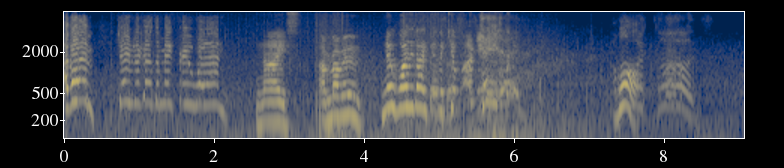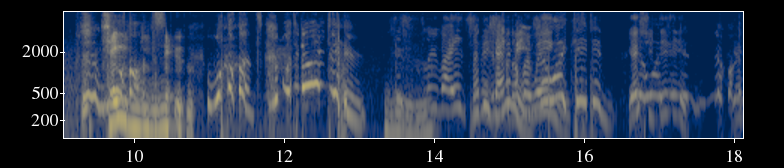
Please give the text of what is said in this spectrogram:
I got him! James, I got the make through one hand! Nice. I'm ramming him. No, why did I get the kill? I did. Oh what? Oh Jane, What? you knew. What? What did I do? My god! Just mm-hmm. flew right into They're me. these just took off my enemies. wings. No, I didn't. Yes, no, you I did. Didn't. No, I Yes.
